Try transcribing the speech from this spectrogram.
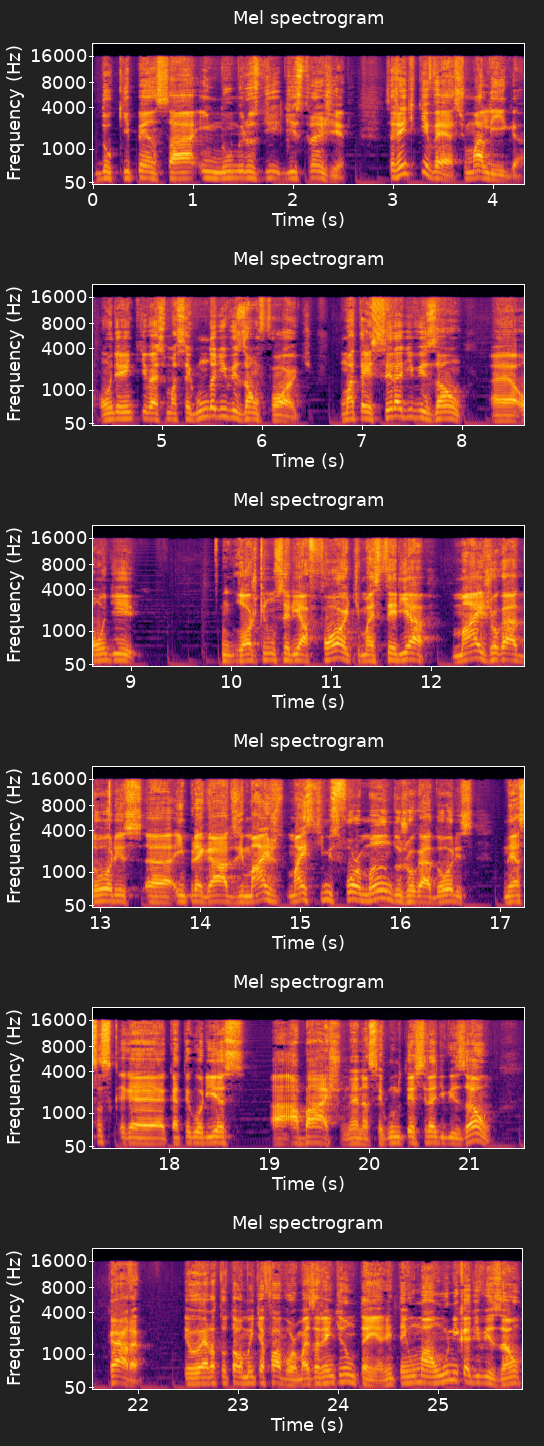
do que pensar em números de, de estrangeiros. Se a gente tivesse uma liga onde a gente tivesse uma segunda divisão forte, uma terceira divisão uh, onde, lógico que não seria forte, mas teria mais jogadores uh, empregados e mais, mais times formando jogadores nessas é, categorias a, abaixo, né? Na segunda e terceira divisão, cara, eu era totalmente a favor, mas a gente não tem. A gente tem uma única divisão,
